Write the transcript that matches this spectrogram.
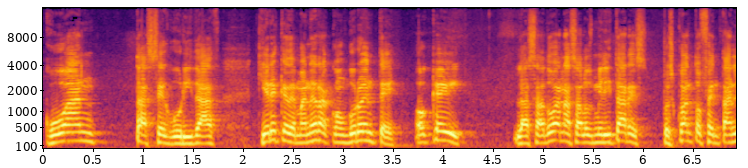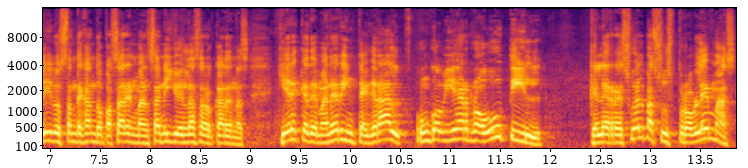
cuánta seguridad, quiere que de manera congruente, ok, las aduanas a los militares, pues cuánto fentanilo están dejando pasar en Manzanillo y en Lázaro Cárdenas. Quiere que de manera integral un gobierno útil que le resuelva sus problemas,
